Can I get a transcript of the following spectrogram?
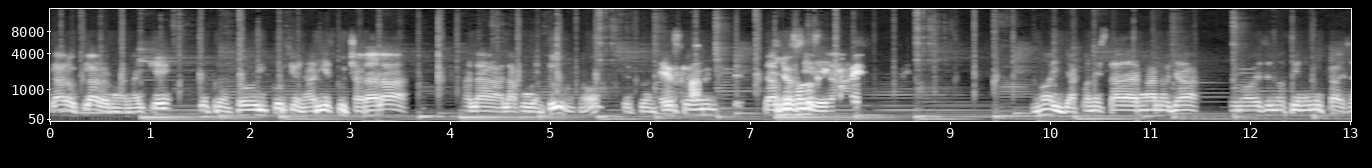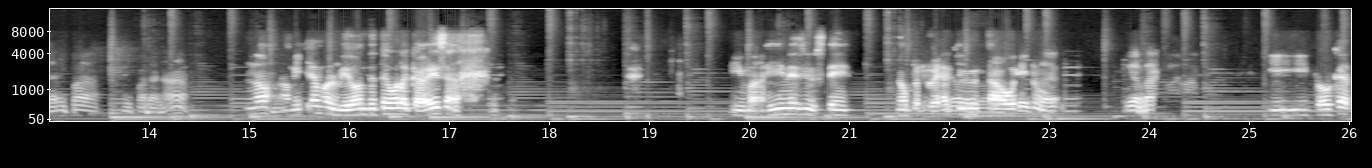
Claro, claro, hermano, hay que de pronto incursionar y escuchar a la, a la, a la juventud, ¿no? De pronto pueden darnos ideas. No, y ya con esta edad, hermano, ya uno a veces no tiene ni cabeza ni para, ni para nada. No, a mí ya me olvidó dónde tengo la cabeza. Imagínese usted. No, pero vea que eso está bueno. Y, y toca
